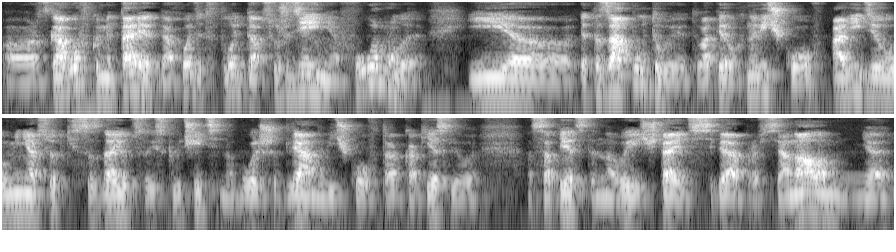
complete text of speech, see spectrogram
э, разговор в комментариях доходит вплоть до обсуждения формулы, и э, это запутывает, во-первых, новичков, а видео у меня все-таки создаются исключительно больше для новичков, так как если соответственно, вы считаете себя профессионалом, я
